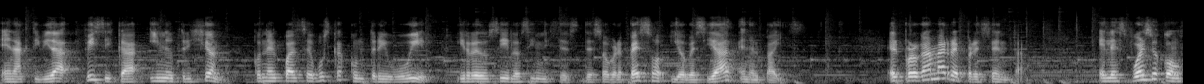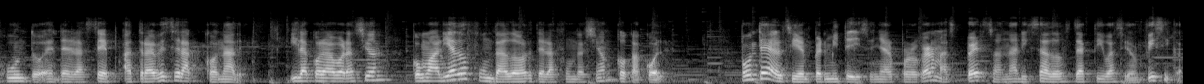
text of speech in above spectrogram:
en actividad física y nutrición, con el cual se busca contribuir y reducir los índices de sobrepeso y obesidad en el país. El programa representa el esfuerzo conjunto entre la SEP a través de la CONADE, y la colaboración como aliado fundador de la Fundación Coca-Cola. Ponte al 100 permite diseñar programas personalizados de activación física,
